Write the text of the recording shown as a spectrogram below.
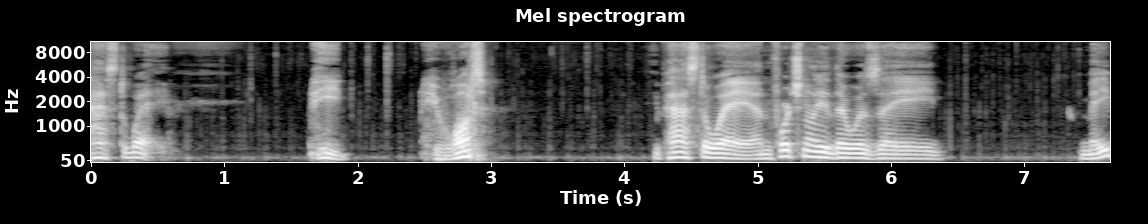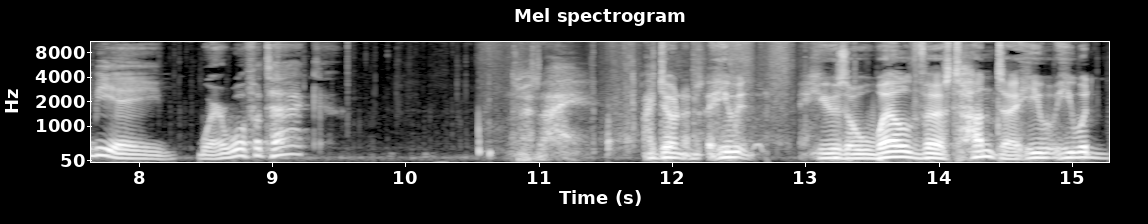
passed away. He, he what? He passed away. Unfortunately, there was a maybe a werewolf attack. But I, I don't. know. He was, he was a well versed hunter. He, he would,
